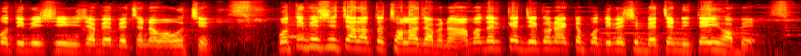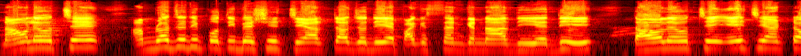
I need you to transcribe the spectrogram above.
প্রতিবেশী হিসাবে বেছে নেওয়া উচিত। প্রতিবেশী ছাড়া তো চলা যাবে না। আমাদেরকে যে কোনো একটা প্রতিবেশী বেছে নিতেই হবে। না হলে হচ্ছে, আমরা যদি প্রতিবেশীর চেয়ারটা যদি পাকিস্তানকে না দিয়ে দিই তাহলে হচ্ছে এই চেয়ারটা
